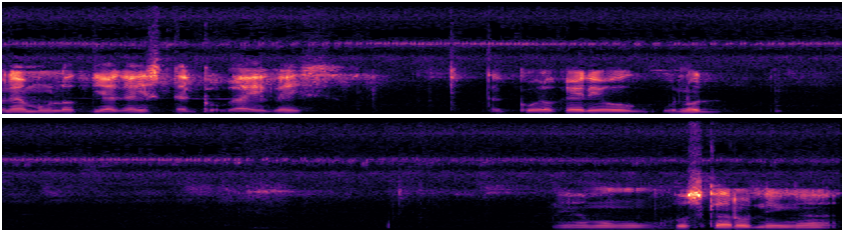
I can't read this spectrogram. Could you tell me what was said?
Muna mong lot dia guys, dagko kayo guys. Dagko na kayo og unod. Niya mong host karon ni nga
